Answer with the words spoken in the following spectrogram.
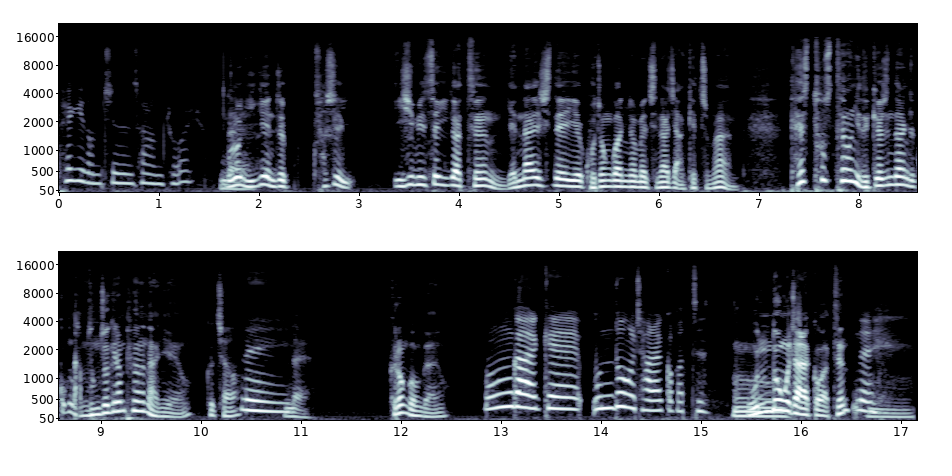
패기 넘치는 사람 좋아해요. 물론 네. 이게 이제 사실 21세기 같은 옛날 시대의 고정관념에 지나지 않겠지만 테스토스테론이 느껴진다는 게 꼭 남성적이란 표현은 아니에요. 그쵸. 네. 네. 그런 건가요? 뭔가 이렇게 운동을 잘할 것 같은. 음, 운동을 잘할 것 같은? 네. 음.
